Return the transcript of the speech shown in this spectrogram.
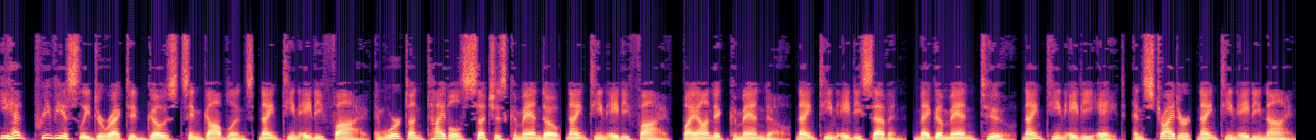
He had previously directed Ghosts and Goblins 1985 and worked on titles such as Commando 1985, Bionic Commando 1987, Mega Man 2 1988, and Strider 1989.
